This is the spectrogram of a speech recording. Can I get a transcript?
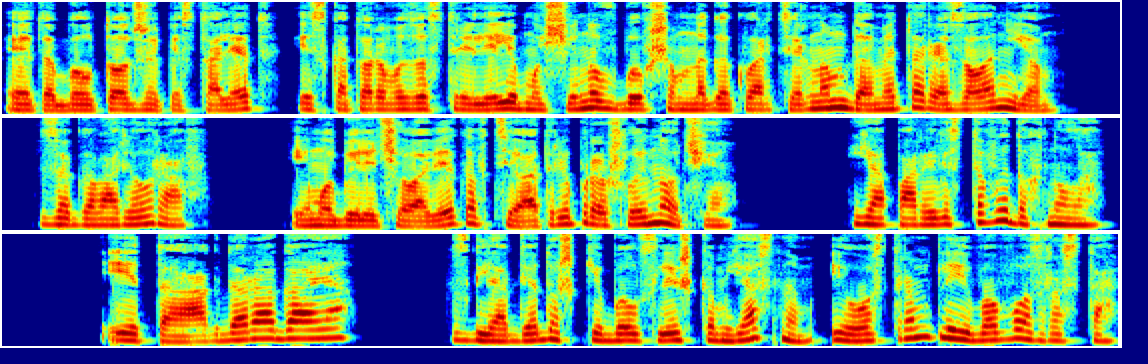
«Это был тот же пистолет, из которого застрелили мужчину в бывшем многоквартирном доме Тереза Ланьон», — заговорил Раф. «Им убили человека в театре прошлой ночью». Я порывисто выдохнула. «Итак, дорогая...» Взгляд дедушки был слишком ясным и острым для его возраста.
